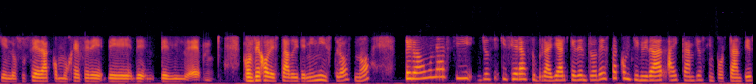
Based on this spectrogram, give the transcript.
quien lo suceda como jefe de, del eh, Consejo de Estado y de Ministros, ¿no? Pero aún así, yo sí quisiera subrayar que dentro de esta continuidad hay cambios importantes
